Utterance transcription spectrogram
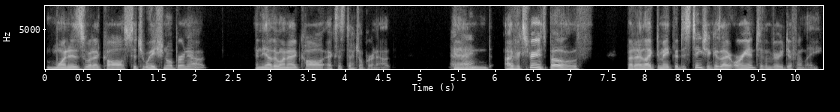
One is what I'd call situational burnout, and the other one I'd call existential burnout. Okay. And I've experienced both but I like to make the distinction because I orient to them very differently.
